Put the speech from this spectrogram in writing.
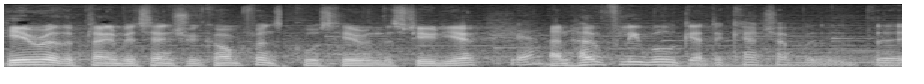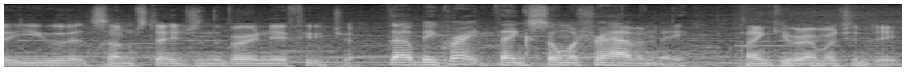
here at the Plenipotentiary Conference, of course, here in the studio. Yeah. And hopefully we'll get to catch up with uh, you at some stage in the very near future. That'd be great. Thanks so much for having me. Thank you very much indeed.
